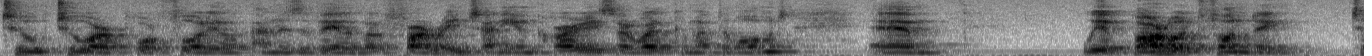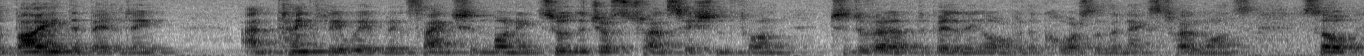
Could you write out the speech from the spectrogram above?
to, to our portfolio and is available for rent. Any inquiries are welcome at the moment. Um, we have borrowed funding to buy the building and thankfully we've been sanctioned money through the Just Transition Fund to develop the building over the course of the next 12 months. So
